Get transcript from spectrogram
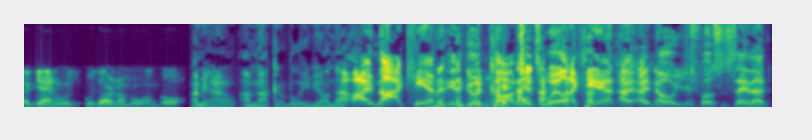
again was was our number one goal. I mean, I don't. I'm not going to believe you on that. I'm not. I can't, in good conscience, Will. I can't. I, I know you're supposed to say that.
